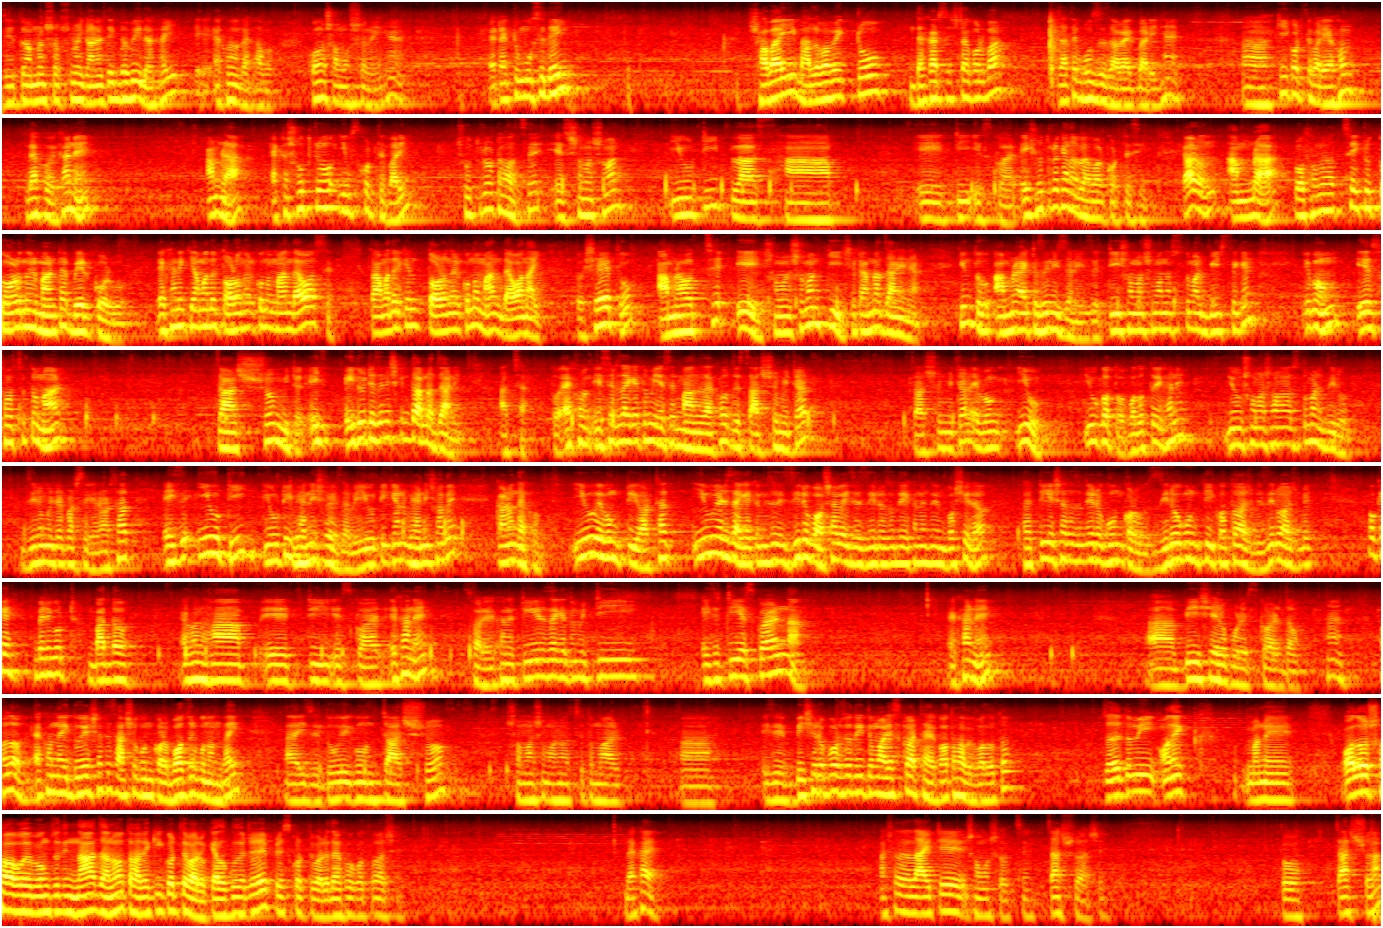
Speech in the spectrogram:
যেহেতু আমরা সবসময় গাণিতিকভাবেই দেখাই এখনও দেখাবো। কোনো সমস্যা নেই হ্যাঁ? এটা একটু মুছে দেই। সবাই ভালোভাবে একটু দেখার চেষ্টা করবা, যাতে বুঝে যাবে একবারই হ্যাঁ? কি করতে পারি এখন? দেখো, এখানে আমরা একটা সূত্র ইউজ করতে পারি। সূত্রটা হচ্ছে এস সমান সমান u t plus half a t square এই সূত্র কেন ব্যবহার করতেছি? কারণ আমরা প্রথমে হচ্ছে একটু ত্বরণের মানটা বের করব। এখানে কি আমাদের ত্বরণের কোনো মান দেওয়া আছে? তো আমাদের কিন্তু ত্বরণের কোনো মান দেওয়া নাই। তো সেহেতু আমরা হচ্ছে এ সমান সমান কি সেটা আমরা জানি না। কিন্তু আমরা একটা জিনিস জানি যে টি সমান সমান হচ্ছে তোমার বিশ সেকেন্ড এবং এস হচ্ছে তোমার চারশো মিটার। এই এই দুইটা জিনিস কিন্তু আমরা জানি। আচ্ছা তো এখন এস এর জায়গায় তুমি এস এর মান রাখো যে চারশো মিটার চারশো মিটার এবং ইউ ইউ কত? বলো তো এখানে। ইউ সমান সমান আছে তোমার zero zero metre per second অর্থাৎ এই যে ইউটি ইউটি ভ্যানিশ হয়ে যাবে। ইউটি কেন ভ্যানিশ হবে? কারণ দেখো ইউ এবং টি অর্থাৎ ইউ এর জায়গায় তুমি যদি জিরো বসাবে এই যে জিরো যদি এখানে তুমি বসিয়ে দাও, তাহলে টি এর সাথে যদি এটা গুণ করো জিরো গুণ টি কত আসবে? জিরো আসবে। ওকে ভেরি গুড বাদ দাও। এখন হাফ এ টি স্কোয়ার এখানে সরি এখানে টি এর জায়গায় তুমি টি এই যে টি স্কোয়ার না? এখানে বিশের ওপরে স্কোয়ার দাও। হ্যাঁ হলো, এখন এই দুইয়ের সাথে চারশো গুণ করো, বজ্র গুণন ভাই। এই যে দুই গুণ চারশো সমান সমান হচ্ছে তোমার এই যে বিশের ওপর যদি তোমার স্কোয়ার থাকে, কত হবে বলো তো? যদি তুমি অনেক মানে অলস হও এবং যদি না জানো, তাহলে কি করতে পারো? ক্যালকুলেটরে প্রেস করতে পারো। দেখো কত আসে। দেখায়? আসলে লাইটে সমস্যা হচ্ছে, চারশো আসে। তো, চারশো না?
